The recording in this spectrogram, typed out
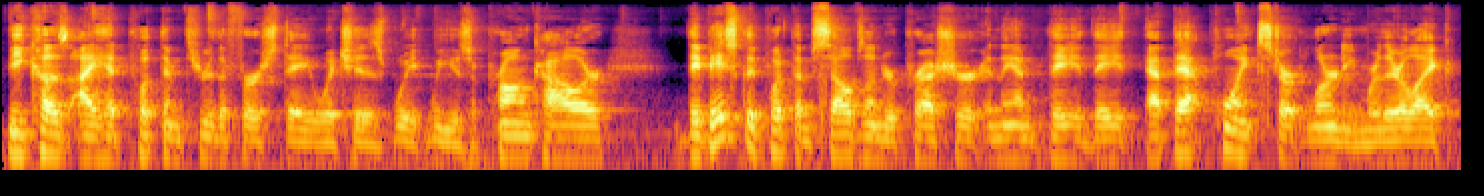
because I had put them through the first day, which is we, we use a prong collar. They basically put themselves under pressure, and then they they at that point start learning where they're like,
